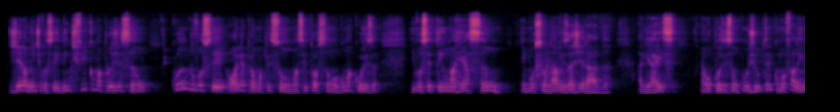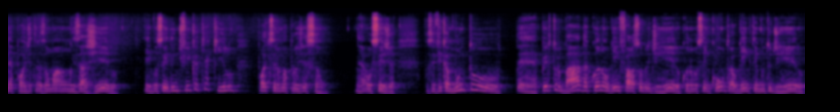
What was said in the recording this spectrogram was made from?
geralmente você identifica uma projeção quando você olha para uma pessoa, uma situação, alguma coisa e você tem uma reação emocional exagerada. Aliás, a oposição com Júpiter, como eu falei, né, pode trazer uma, um exagero. E aí você identifica que aquilo pode ser uma projeção. Né? Ou seja, você fica muito é, perturbada quando alguém fala sobre dinheiro, quando você encontra alguém que tem muito dinheiro,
